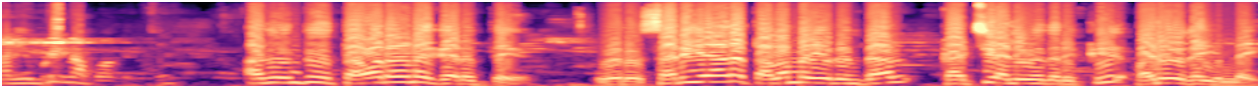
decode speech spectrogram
அது எப்படி நான் பாக்குறேன்? அது வந்து தவறான கருத்து. ஒரு சரியான தலைமை இருந்தால் கட்சி அழிவதற்கு வழிவகை இல்லை.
